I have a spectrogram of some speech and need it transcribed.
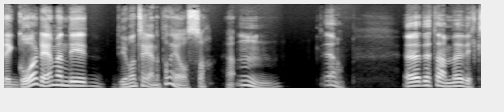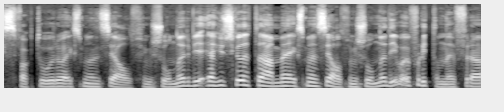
det, går, det. Men de, de, må trene på det også. Ja. Mm. ja. Uh, dette her med vekstfaktor og eksponentialfunksjoner. Jeg husker dette her med eksponentialfunksjonene. De var jo flytta ned fra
